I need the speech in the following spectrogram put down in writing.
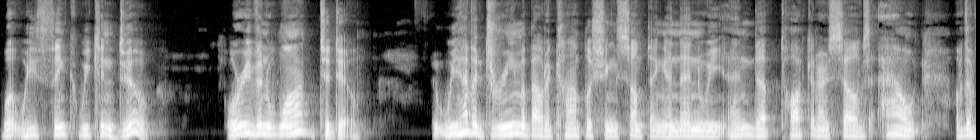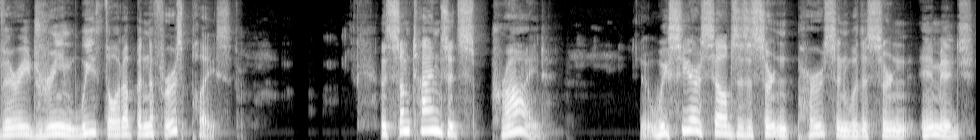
what we think we can do or even want to do. We have a dream about accomplishing something and then we end up talking ourselves out of the very dream we thought up in the first place. And sometimes it's pride. We see ourselves as a certain person with a certain image,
